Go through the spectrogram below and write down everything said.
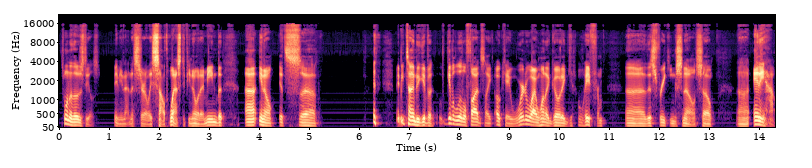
it's one of those deals. Maybe not necessarily Southwest, if you know what I mean, but uh, you know, it's uh, maybe time to give a give a little thought. It's like, okay, where do I want to go to get away from uh, this freaking snow? So, uh, anyhow,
